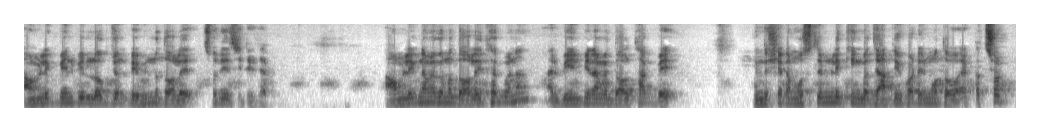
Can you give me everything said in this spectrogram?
আওয়ামী লীগ, বিএনপির লোকজন বিভিন্ন দলে ছড়িয়ে ছিটিয়ে যাবে। আওয়ামী লীগ নামে কোনো দলই থাকবে না আর বিএনপি নামে দল থাকবে, কিন্তু সেটা মুসলিম লীগ কিংবা জাতীয় পার্টির মতো একটা ছোট্ট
